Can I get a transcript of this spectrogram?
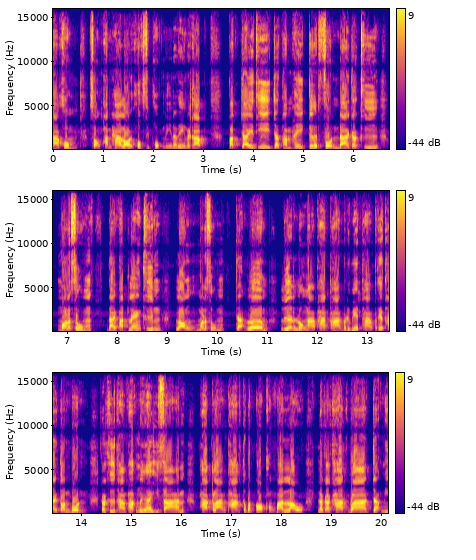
ฎาคม 2 5 2566 นี้นั่นเองนะครับ ปัจจัยที่จะทำให้เกิดฝนได้ก็คือ มรสุมได้พัดแรงขึ้นล่องมรสุม จะเริ่มเลื่อนลงมาพาดผ่านบริเวณทางประเทศไทยตอนบน ก็คือทางภาคเหนืออีสาน ภาคกลางภาคตะวันออกของบ้านเรา แล้วก็คาดว่าจะมี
